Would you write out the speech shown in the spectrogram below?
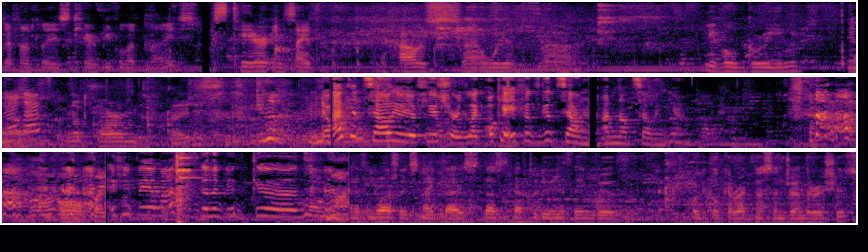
Definitely scare people at night. Stare inside the house uh, with uh, evil green, You know that? not armed, right? No. I can tell you your future. Like, okay, if it's good, tell me. I'm not selling you. Oh. if you pay a lot, it's gonna be good. And if in Russia it's snake ties, does it have to do anything with political correctness and gender issues?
